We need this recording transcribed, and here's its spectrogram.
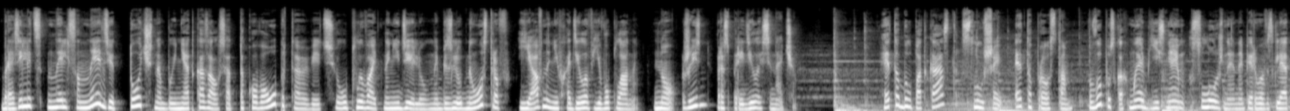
Бразилец Нельсон Неди точно бы не отказался от такого опыта, ведь уплывать на неделю на безлюдный остров явно не входило в его планы. Но жизнь распорядилась иначе. Это был подкаст «Слушай, это просто». В выпусках мы объясняем сложные, на первый взгляд,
